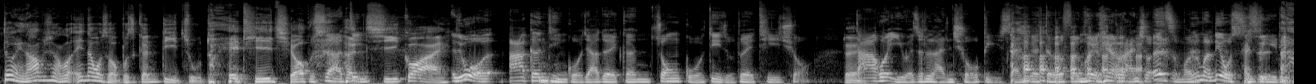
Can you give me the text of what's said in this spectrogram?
对，然后我们想说，哎，那为什么不是跟地主队踢球？不是啊，很奇怪。如果阿根廷国家队跟中国地主队踢球，大家会以为这是篮球比赛，那个得分会像篮球，哎，怎么那么六十比零？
